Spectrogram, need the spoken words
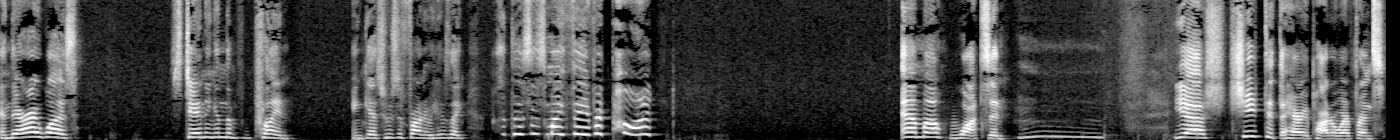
and there I was, standing in the plane, and guess who's in front of me? He was like, oh, "This is my favorite part." Emma Watson. Hmm. Yeah, she did the Harry Potter reference.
